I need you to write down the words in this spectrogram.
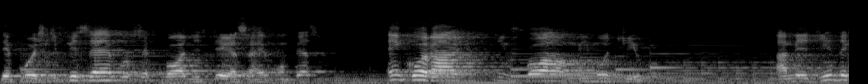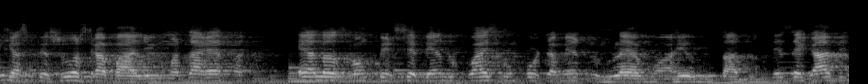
depois que fizer, você pode ter essa recompensa. Encoraje, informe e motive. À medida que as pessoas trabalham em uma tarefa, elas vão percebendo quais comportamentos levam a resultados desejáveis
